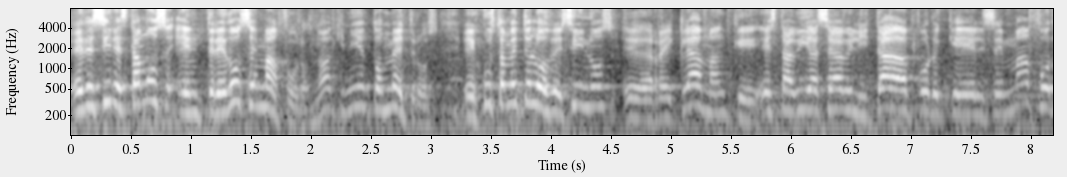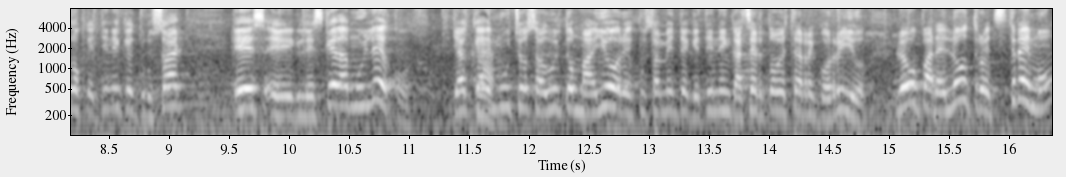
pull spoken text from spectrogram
Es decir, estamos entre dos semáforos, ¿no? A 500 metros. Eh, justamente los vecinos eh, reclaman que esta vía sea habilitada porque el semáforo que tiene que cruzar es, eh, les queda muy lejos ya que hay muchos adultos mayores justamente que tienen que hacer todo este recorrido. Luego para el otro extremo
